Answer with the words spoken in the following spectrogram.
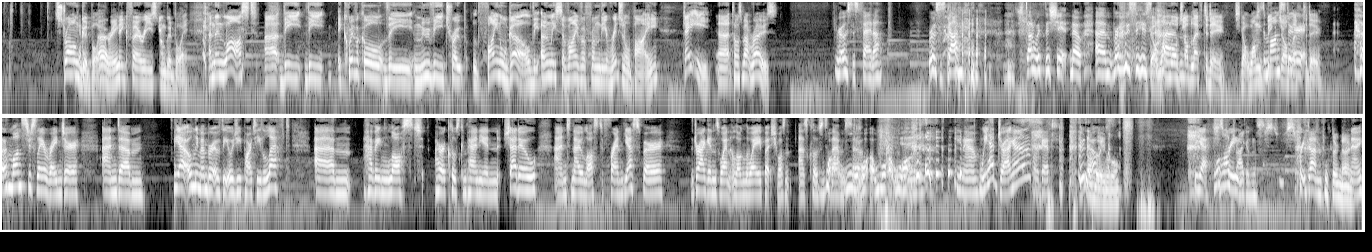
Strong good boy. furry. Big furry, strong good boy. And then last, uh, the the equivocal, the movie trope final girl, the only survivor from the original party, Katie. Uh, tell us about Rose. Rose is fed up. Rose is done. She's done with this shit. No, um, Rose is Got one more um, job left to do. She's got one She's big job monster. left to do. a monster slayer ranger and um yeah only member of the og party left um having lost her close companion shadow and now lost a friend jesper the dragons went along the way but she wasn't as close to them so What- what- what? Um, you know we had dragons good who knows Unbelievable. but yeah she's What pretty dragons? she's pretty done Just don't know. now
